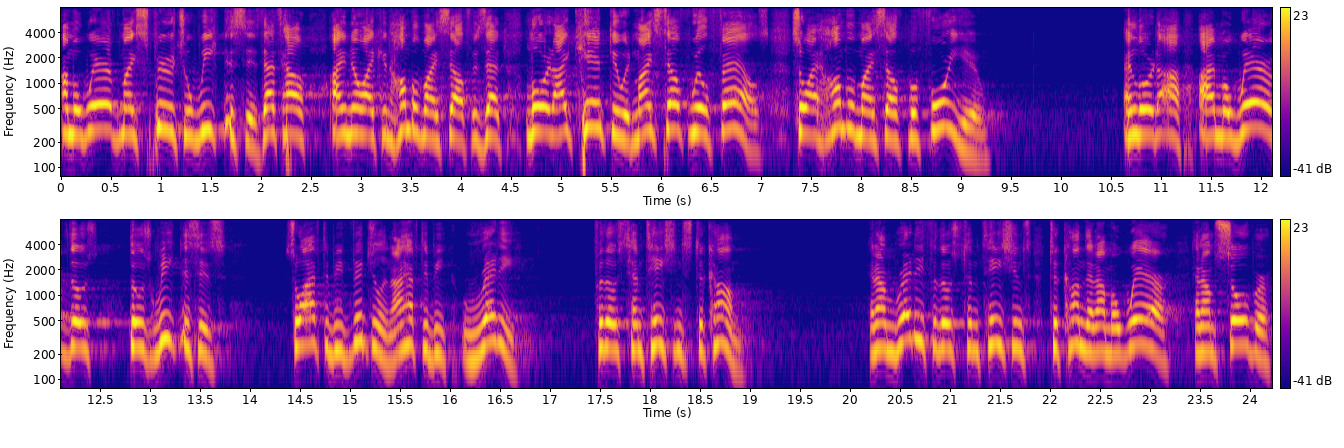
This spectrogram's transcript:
I'm aware of my spiritual weaknesses. That's how I know I can humble myself is that, Lord, I can't do it. My self will fails. So I humble myself before you. And Lord, I'm aware of those, those weaknesses. So I have to be vigilant. I have to be ready for those temptations to come. And I'm ready for those temptations to come that I'm aware and I'm sober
